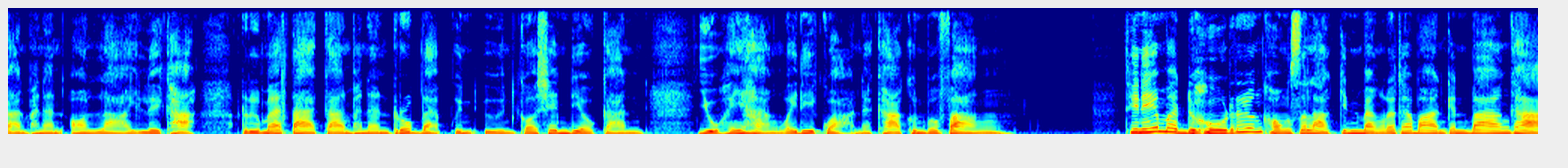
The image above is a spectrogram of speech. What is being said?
การพนันออนไลน์เลยค่ะ หรือแม้แต่การพนันรูปแบบอื่นๆ ก็เช่นเดียวกัน อยู่ให้ห่างไว้ดีกว่านะคะ คุณผู้ฟังทีนี้มาดูเรื่องของสลากกินแบ่งรัฐบาลกันบ้างค่ะ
